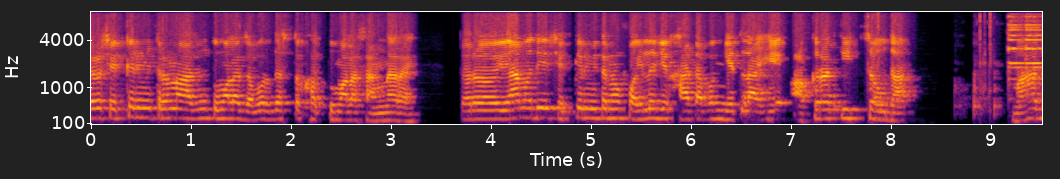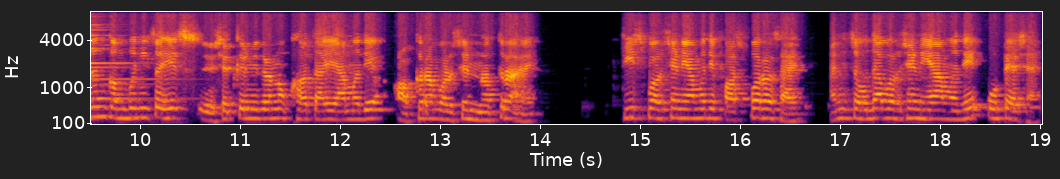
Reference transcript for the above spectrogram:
तर शेतकरी मित्रांनो अजून तुम्हाला जबरदस्त खत तुम्हाला सांगणार आहे. तर यामध्ये शेतकरी मित्रांनो पहिलं जे खात आपण घेतलं आहे अकरा तीस चौदा. महाजन कंपनीचं हे शेतकरी मित्रांनो खत आहे. यामध्ये अकरा पर्सेंट नत्र आहे. तीस पर्सेंट यामध्ये फॉस्फरस आहे. आणि चौदा पर्सेंट यामध्ये पोटॅश आहे.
